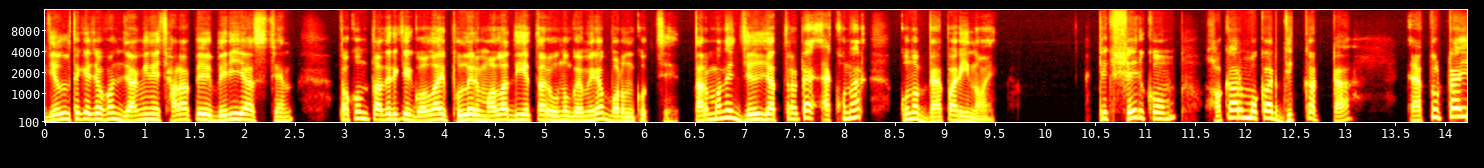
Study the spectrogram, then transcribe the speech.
জেল থেকে যখন জামিনে ছাড়া পেয়ে বেরিয়ে আসছেন, তখন তাদেরকে গলায় ফুলের মালা দিয়ে তার অনুগামীরা বরণ করছে। তার মানে জেল যাত্রাটা এখন আর কোনো ব্যাপারই নয়। ঠিক সেই রকম হকার মকার ধিক্কারটা এতটাই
